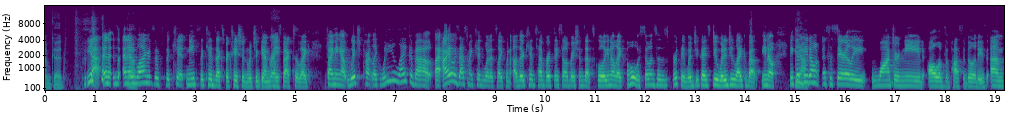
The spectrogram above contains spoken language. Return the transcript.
I'm good. yeah, and it's, and Yeah. as long as it's the kid meets the kid's expectation, which again comes back to like finding out which part, like, what do you like about? I, I always ask my kid what it's like when other kids have birthday celebrations at school. You know, like, oh, it was so and so's birthday. What did you guys do? What did you like about? You know, because Yeah. they don't necessarily want or need all of the possibilities. Um,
